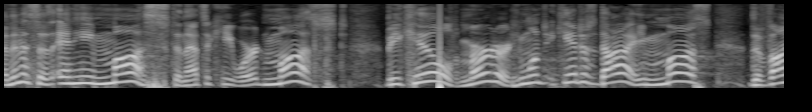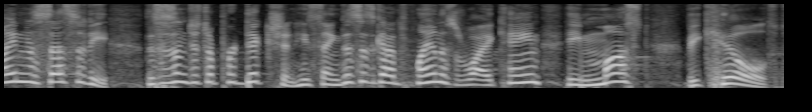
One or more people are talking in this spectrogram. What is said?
And then it says, and he must, and that's a key word, must be killed, murdered. He, won't, he can't just die. He must. Divine necessity. This isn't just a prediction. He's saying, this is God's plan. This is why I came. He must be killed.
